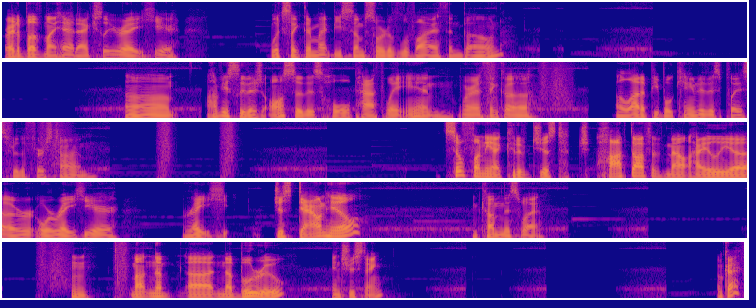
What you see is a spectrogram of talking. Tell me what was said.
right above my head, actually, right here. Looks like there might be some sort of Leviathan bone. Um, obviously, there's also this whole pathway in where I think uh, a lot of people came to this place for the first time. It's so funny. I could have just hopped off of Mount Hylia or, or right here, right he- just downhill and come this way. Hmm. Mount Nab- uh, Nabooru. Interesting. Okay.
